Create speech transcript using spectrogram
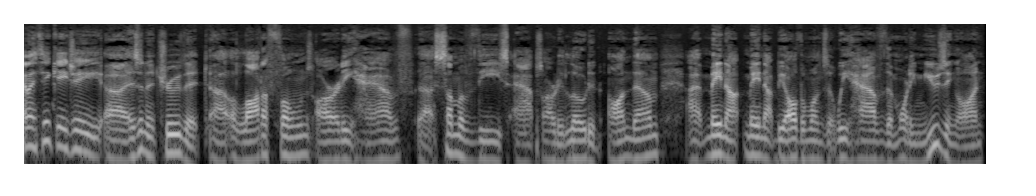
And I think AJ, uh, isn't it true that uh, a lot of phones already have uh, some of these apps already loaded on them? Uh, may not may not be all the ones that we have the morning musing on,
